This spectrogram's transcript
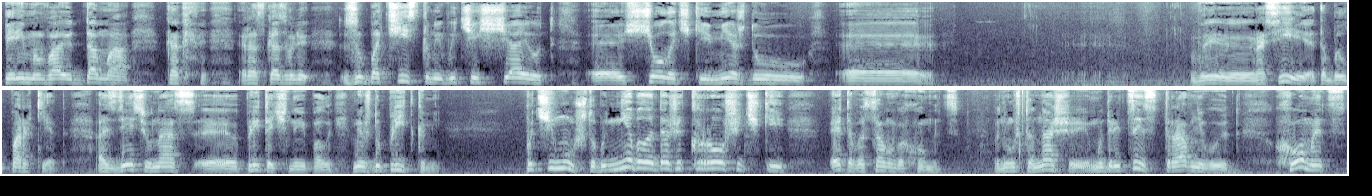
перемывают дома, как рассказывали, зубочистками вычищают э, щелочки между э, в России это был паркет, а здесь у нас э, плиточные полы между плитками. Почему? Чтобы не было даже крошечки этого самого хомыца. Потому что наши мудрецы сравнивают хомец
